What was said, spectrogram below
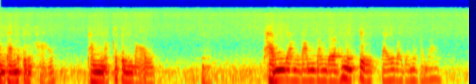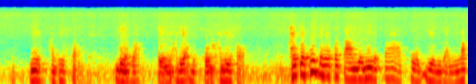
ำทำให้เป็นขาวทำหนักให้เป็นเบาทำยางดำยางแดงให้มันจืดไปว่าอย่งนั้นก็ได้นี่ขั้นที่สองเรียกว่า เป็นอริยบุคคลขั้นที่สองใครจะพูดยังไงก็ตามเดี๋ยวนี้เลยกล้าพูดยืนยันรับ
